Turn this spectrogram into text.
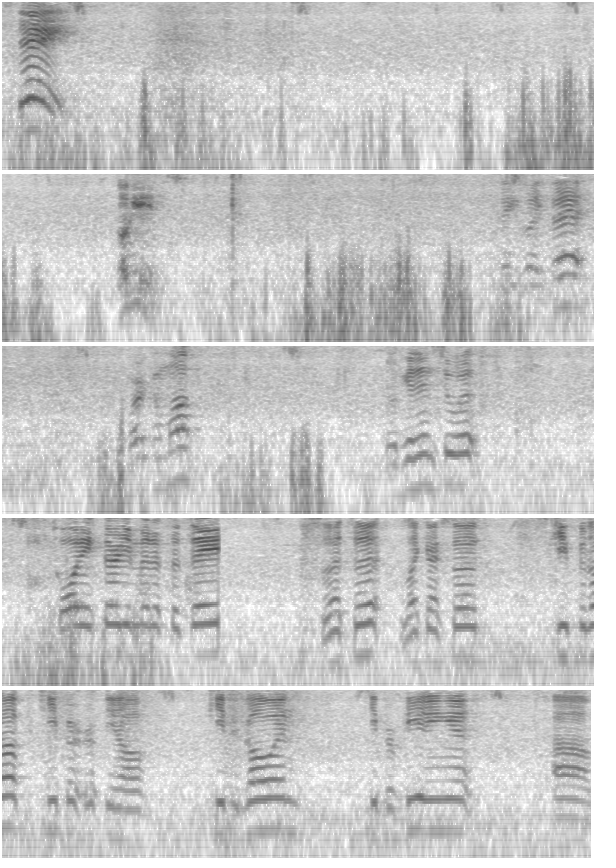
Stay. Boogie. Things like that. Work them up. We'll get into it. 20, 30 minutes a day. So that's it. Like I said, just keep it up. Keep it, you know, keep it going. Keep repeating it. Um,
